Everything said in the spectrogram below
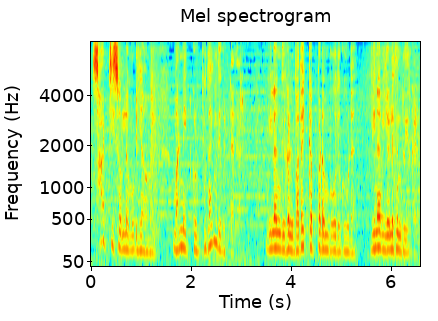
சாட்சி சொல்ல முடியாமல் மண்ணிற்குள் புதைந்து விட்டனர். விலங்குகள் வதைக்கப்படும் போது கூட வினவி எழுகின்றீர்கள்.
